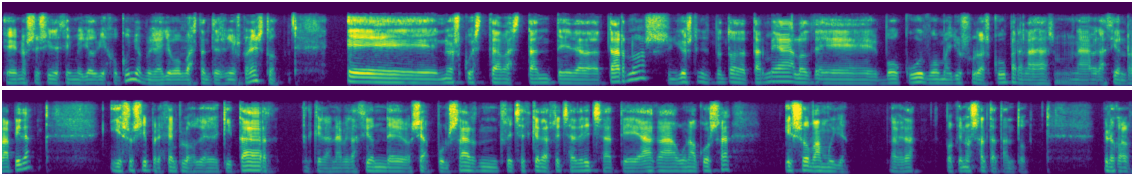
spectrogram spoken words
eh, no sé si decirme yo viejo cuño, pero ya llevo bastantes años con esto, eh, nos cuesta bastante de adaptarnos. Yo estoy intentando adaptarme a lo de Boku, Bo mayúsculas Q para la navegación rápida. Y eso sí, por ejemplo, de quitar que la navegación de, o sea, pulsar flecha izquierda, flecha derecha te haga una cosa, eso va muy bien, la verdad, porque no salta tanto. Pero claro,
